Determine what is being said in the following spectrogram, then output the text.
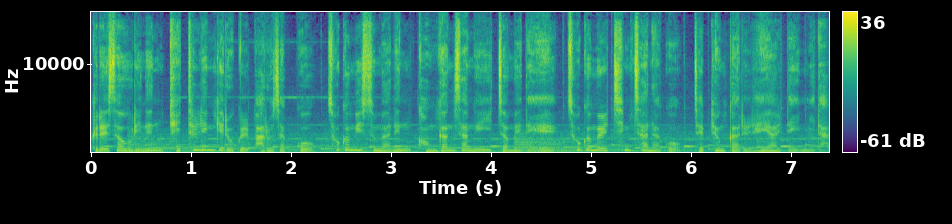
그래서 우리는 뒤틀린 기록을 바로잡고 소금이 수많은 건강상 의 이점에 대해 소금을 칭찬하고 재평가를 해야 할 때입니다.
